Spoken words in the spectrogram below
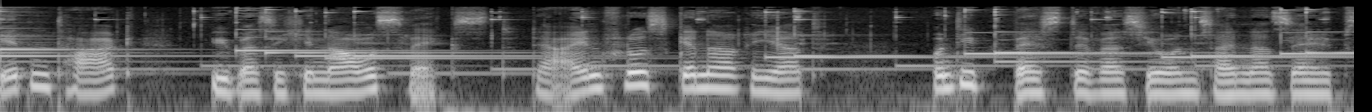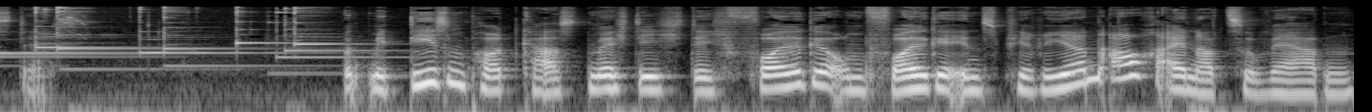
jeden Tag über sich hinaus wächst, der Einfluss generiert und die beste Version seiner selbst ist. Und mit diesem Podcast möchte ich dich Folge um Folge inspirieren, auch einer zu werden.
